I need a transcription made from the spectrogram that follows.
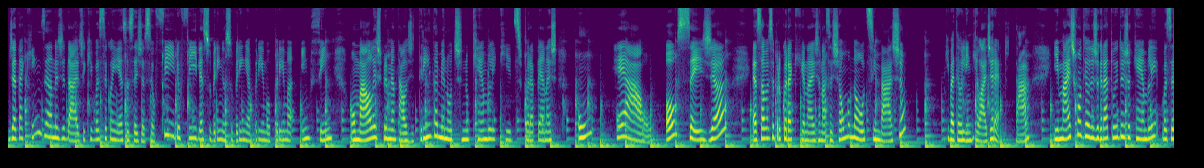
de até 15 anos de idade que você conheça, seja seu filho, filha, sobrinho, sobrinha, primo, prima, enfim, uma aula experimental de 30 minutos no Cambly Kids por apenas um real. Ou seja, é só você procurar aqui nas nossas show notes embaixo que vai ter o link lá direto, tá? E mais conteúdos gratuitos do Cambly, você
